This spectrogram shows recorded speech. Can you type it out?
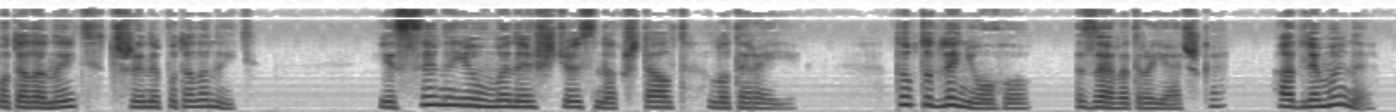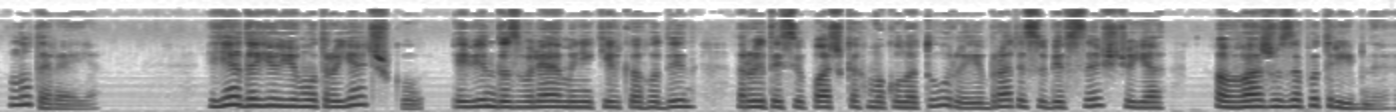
поталанить чи не поталанить. І сценою в мене щось на кшталт лотереї. Тобто для нього зайва троячка, а для мене лотерея. Я даю йому троячку, і він дозволяє мені кілька годин ритись у пачках макулатури і брати собі все, що я вважу за потрібне.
